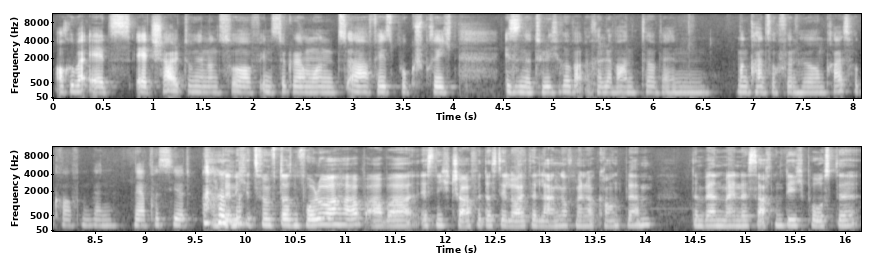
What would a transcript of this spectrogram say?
auch über Ads, Ad-Schaltungen und so auf Instagram und äh, Facebook spricht, ist es natürlich re relevanter, wenn man kann es auch für einen höheren Preis verkaufen, wenn mehr passiert. Und wenn ich jetzt 5000 Follower habe, aber es nicht schaffe, dass die Leute lange auf meinem Account bleiben, dann werden meine Sachen, die ich poste,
